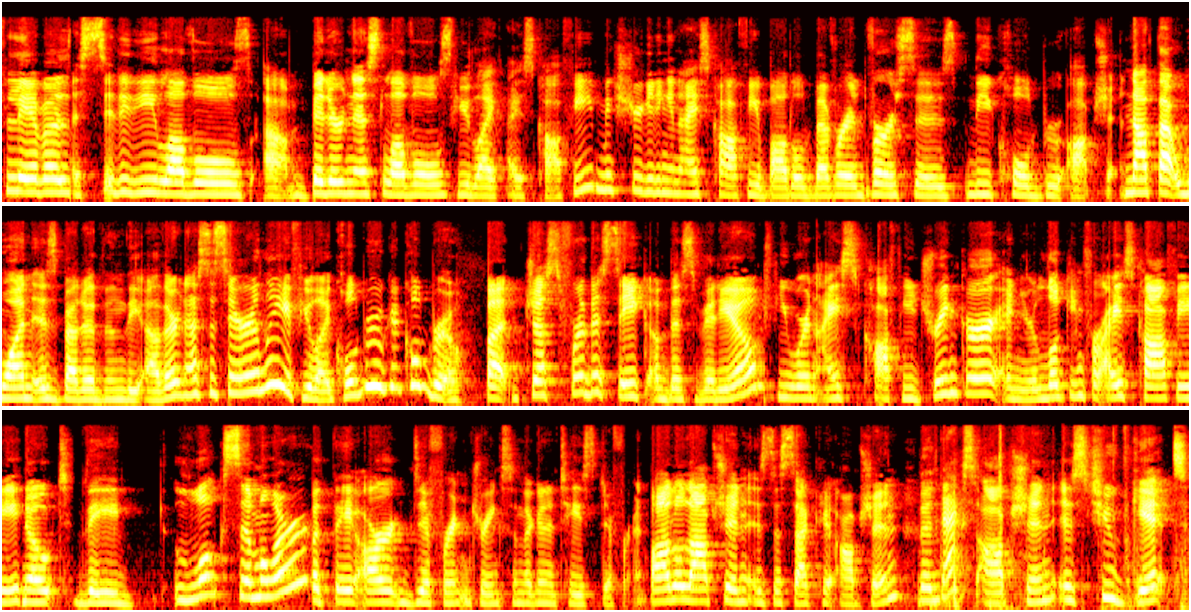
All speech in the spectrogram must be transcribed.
flavors, acidity levels, um, bitterness levels. If you like iced coffee, make sure you're getting an iced coffee bottled beverage versus the cold brew option. Not that one is better than the other necessarily. If you like cold brew, get cold brew. But just for the sake of this video, if you were an iced coffee drinker and you're looking for iced coffee, note they look similar, but they are different drinks and they're gonna taste different. Bottled option is the second option. The next option is to get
